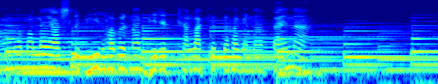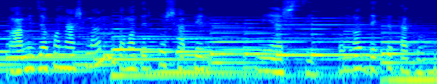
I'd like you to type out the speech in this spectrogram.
ভাঙ্গা মেলায় আসলে ভিড় হবে না, ভিড়ের ঠেলা খেতে হবে না, তাই না? আমি যখন আসলাম, তোমাদেরকেও সাথে নিয়ে আসছি। তোমরাও দেখতে থাকো।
